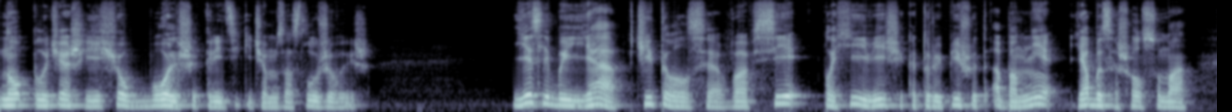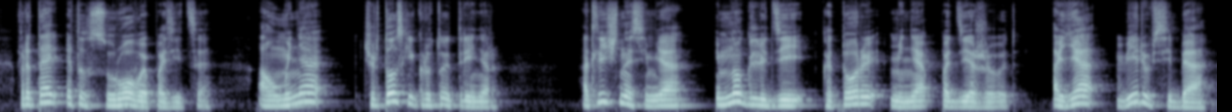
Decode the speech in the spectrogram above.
но получаешь еще больше критики, чем заслуживаешь. Если бы я вчитывался во все плохие вещи, которые пишут обо мне, я бы сошел с ума. Вратарь – это суровая позиция. А у меня чертовски крутой тренер, отличная семья и много людей, которые меня поддерживают. А я верю в себя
